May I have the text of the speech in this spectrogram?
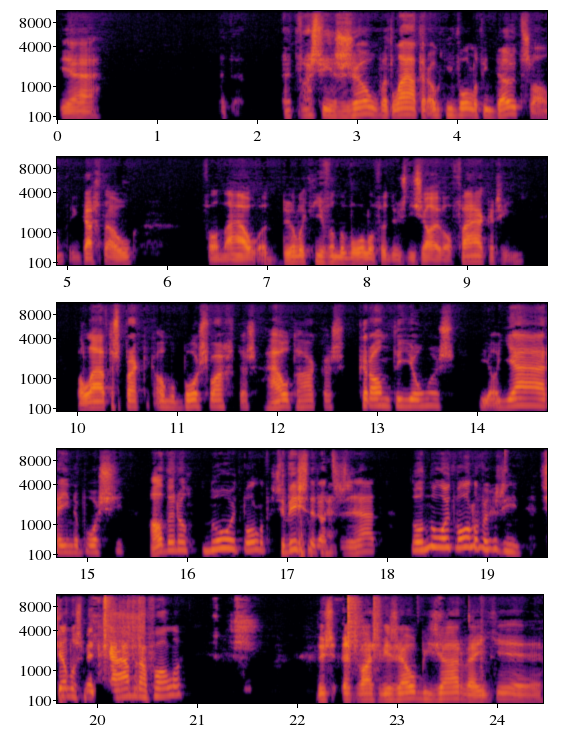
ja, het, het was weer zo, wat later ook die wolf in Duitsland. Ik dacht ook van nou, het bulkje van de wolven, dus die zou je wel vaker zien. Maar later sprak ik allemaal boswachters, houthakkers, krantenjongens, die al jaren in de bos hadden nog nooit wolven. Ze wisten dat ze zaten, nog nooit wolven gezien. Zelfs met cameravallen. Dus het was weer zo bizar, weet je.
